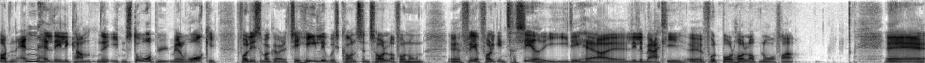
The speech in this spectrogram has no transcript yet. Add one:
og den anden halvdel i kampene i den store by Milwaukee, for ligesom at gøre det til hele Wisconsins hold og få nogle øh, flere folk interesseret i, i det her øh, lille mærkelige øh, fodboldhold op nordfra. Øh,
